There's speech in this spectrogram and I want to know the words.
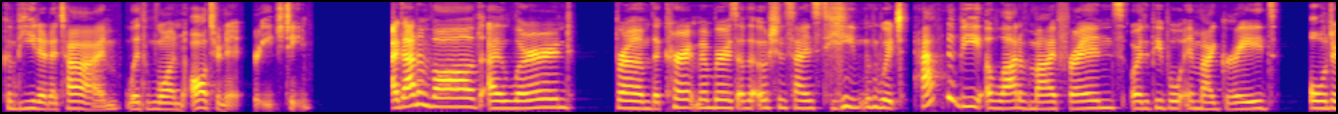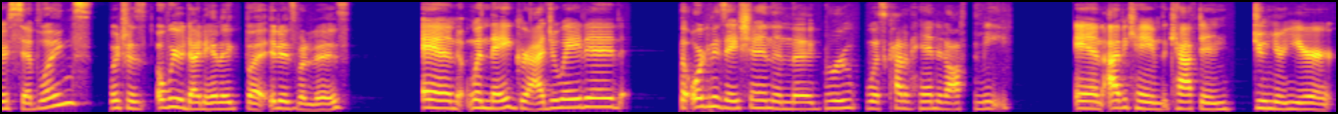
compete at a time with one alternate for each team. I got involved, I learned from the current members of the ocean science team, which happen to be a lot of my friends or the people in my grades' older siblings, which was a weird dynamic, but it is what it is. And when they graduated, the organization and the group was kind of handed off to me. And I became the captain junior year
